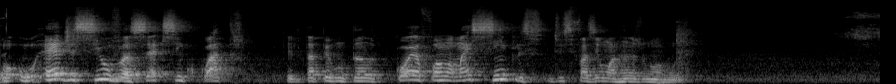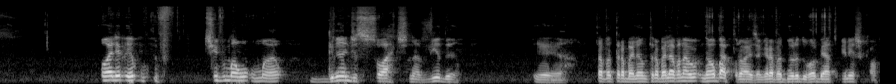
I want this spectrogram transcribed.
O Ed Silva 754, ele está perguntando qual é a forma mais simples de se fazer um arranjo numa música. Olha, eu tive uma, uma grande sorte na vida. Estava é, trabalhando, trabalhava na, na Albatroz, a gravadora do Roberto Menescal.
